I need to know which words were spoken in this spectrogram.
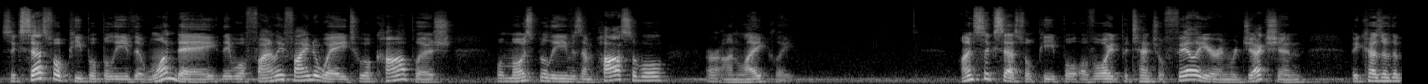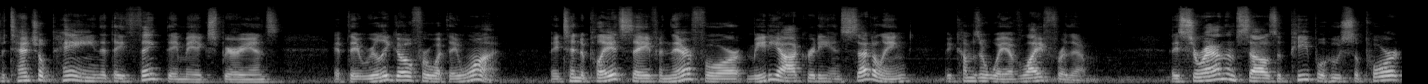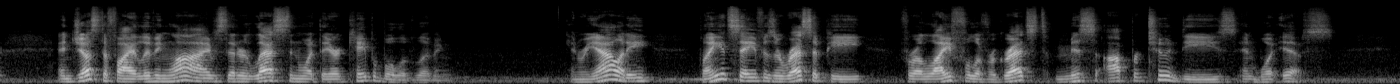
Successful people believe that one day they will finally find a way to accomplish what most believe is impossible or unlikely. Unsuccessful people avoid potential failure and rejection because of the potential pain that they think they may experience if they really go for what they want. They tend to play it safe, and therefore, mediocrity and settling becomes a way of life for them. They surround themselves with people who support and justify living lives that are less than what they are capable of living. In reality, playing it safe is a recipe for a life full of regrets, missed opportunities, and what ifs.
